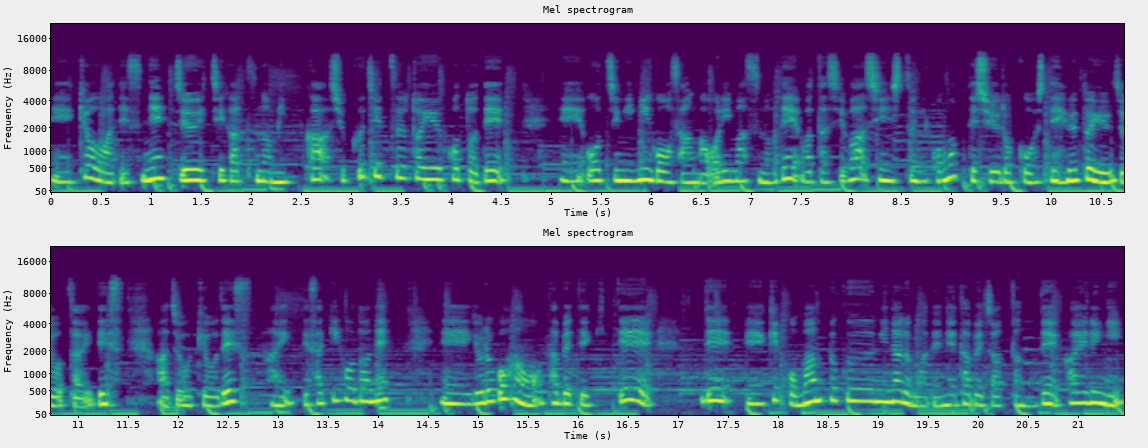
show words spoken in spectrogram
えー今日はですね11月の3日祝日ということで、えーお家に2号さんがおりますので私は寝室にこもって収録をしているという状態です。あ状況です。はい。で先ほどね、えー夜ご飯を食べてきてで、えー結構満腹になるまでね食べちゃったので帰りに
